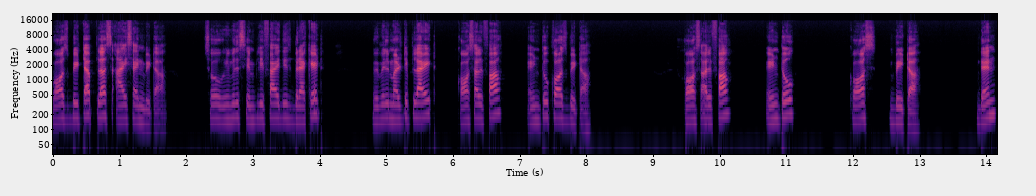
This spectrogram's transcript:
cos beta plus i sin beta. So we will simplify this bracket. We will multiply it cos alpha into cos beta. Cos alpha into cos beta. Then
